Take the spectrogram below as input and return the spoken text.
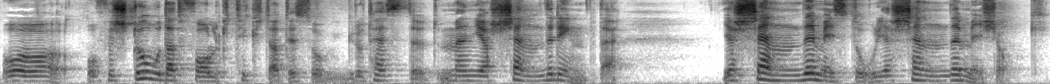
och, och förstod att folk tyckte att det såg groteskt ut, men jag kände det inte. Jag kände mig stor, jag kände mig tjock.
